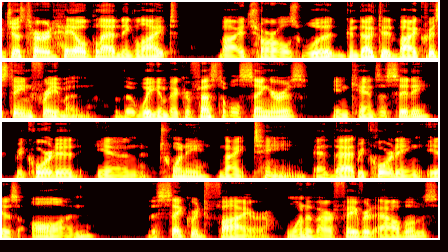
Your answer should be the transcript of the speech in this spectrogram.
Have just heard Hail Gladdening Light by Charles Wood, conducted by Christine Freeman, the William Baker Festival Singers in Kansas City, recorded in 2019. And that recording is on The Sacred Fire, one of our favorite albums,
